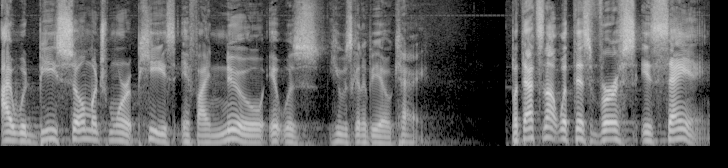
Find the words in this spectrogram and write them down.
I would be so much more at peace if I knew it was he was going to be okay. But that's not what this verse is saying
